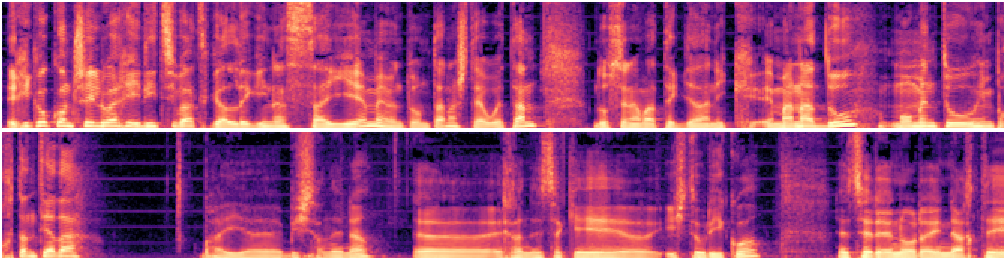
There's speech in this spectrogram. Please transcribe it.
Erriko kontseiluar iritzi bat galdegina zaie, mementu ontan, aste hauetan, dozena batek jadanik emanadu, momentu importantia da? Bai, e, biztan dena, e, erran dezake e, historikoa, ez eren orain arte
